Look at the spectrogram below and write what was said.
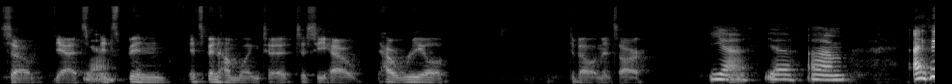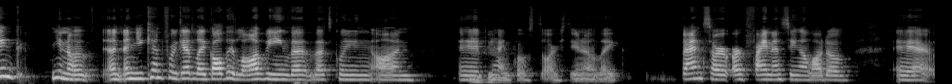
so yeah, it's Yeah. it's been it's been humbling to to see how how real developments are. Yeah, yeah. Um, I think you know, and, and you can't forget like all the lobbying that that's going on uh, Mhm. behind closed doors. You know, like banks are are financing a lot of, uh,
